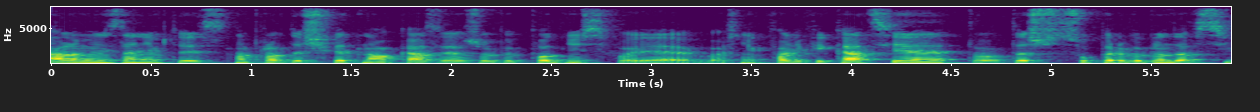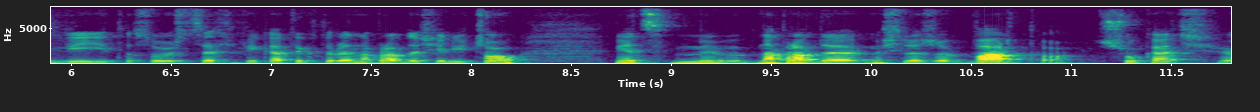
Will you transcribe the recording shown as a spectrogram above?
ale moim zdaniem to jest naprawdę świetna okazja, żeby podnieść swoje właśnie kwalifikacje. To też super wygląda w CV, to są już certyfikaty, które naprawdę się liczą, więc my naprawdę myślę, że warto szukać e,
